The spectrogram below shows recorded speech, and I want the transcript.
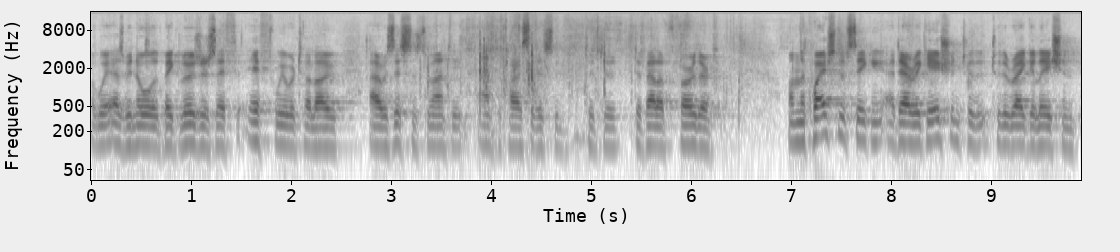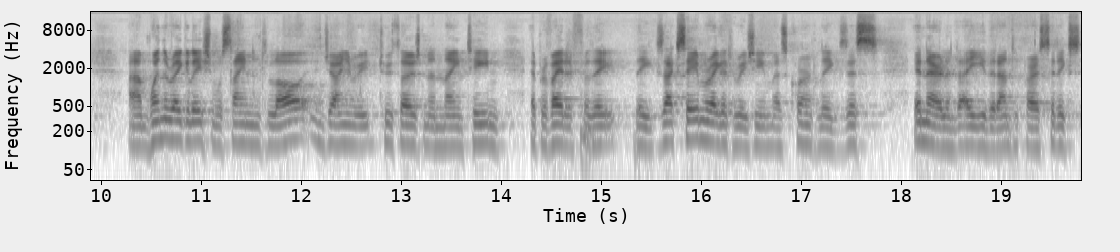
as we know, the big losers if, if we were to allow uh, resistance to anti, antiparasitics to, to, to, develop further. On the question of seeking a derogation to the, to the regulation, um, when the regulation was signed into law in January 2019, it provided for the, the exact same regulatory regime as currently exists in Ireland, i.e. that antiparasitics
